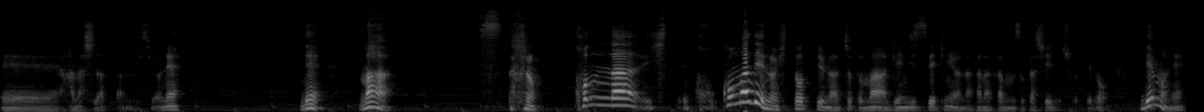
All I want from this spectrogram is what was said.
えー、話だったんですよね。で、まあ、あの、こんな、ここまでの人っていうのはちょっとまあ現実的にはなかなか難しいでしょうけど、でもね、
